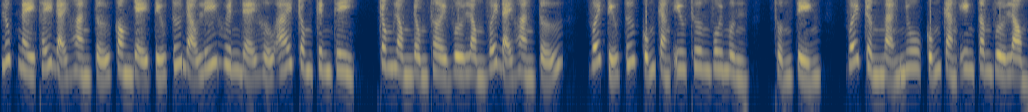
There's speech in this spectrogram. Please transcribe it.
lúc này thấy đại hoàng tử còn dạy tiểu tứ đạo lý huynh đệ hữu ái trong kinh thi, trong lòng đồng thời vừa lòng với đại hoàng tử, với tiểu tứ cũng càng yêu thương vui mừng, thuận tiện, với Trần Mạn Nhu cũng càng yên tâm vừa lòng,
